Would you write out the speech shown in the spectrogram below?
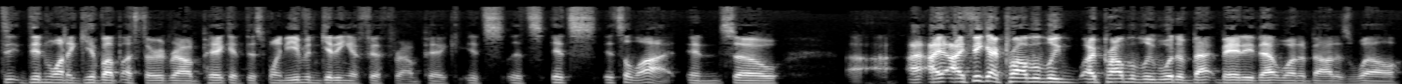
d- didn't want to give up a third round pick at this point. Even getting a fifth round pick, it's it's it's it's a lot, and so. I, I think I probably I probably would have bandied that one about as well.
